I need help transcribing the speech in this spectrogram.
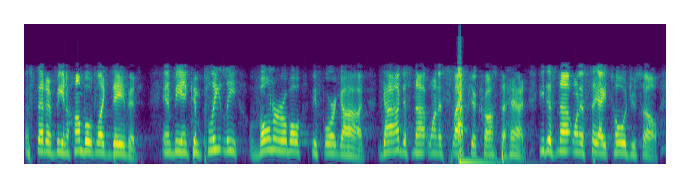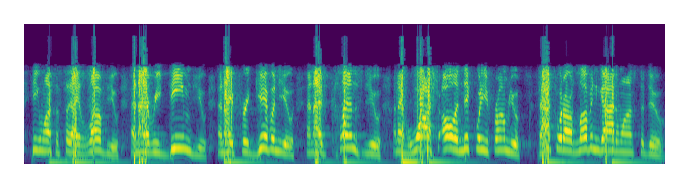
instead of being humbled like David and being completely vulnerable before God. God does not want to slap you across the head. He does not want to say, I told you so. He wants to say, I love you, and I redeemed you, and I've forgiven you, and I've cleansed you, and I've washed all iniquity from you. That's what our loving God wants to do.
